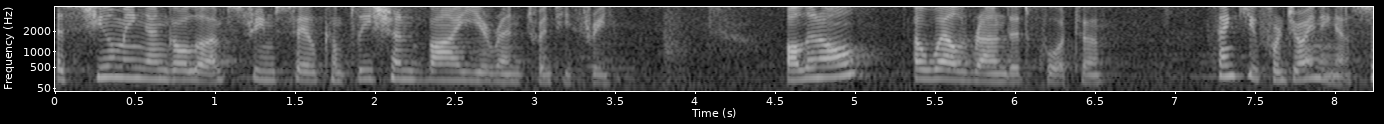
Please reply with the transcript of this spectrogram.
assuming Angola upstream sale completion by year-end 2023. All in all, a well-rounded quarter. Thank you for joining us.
